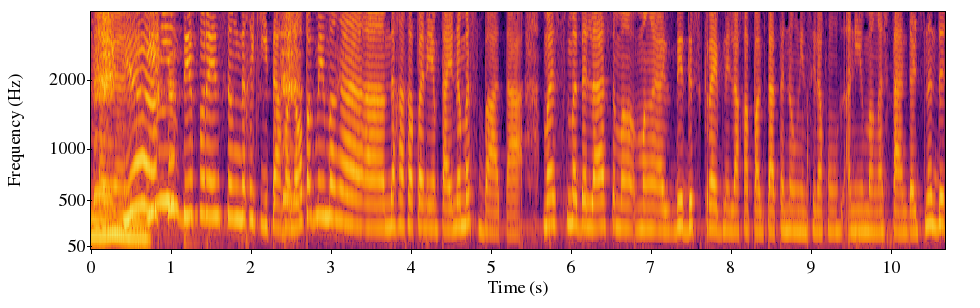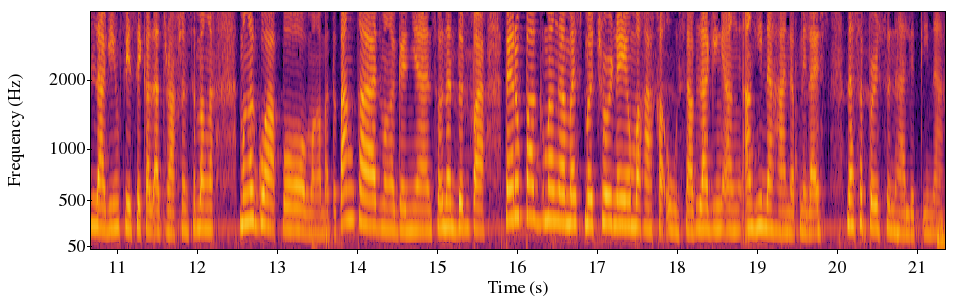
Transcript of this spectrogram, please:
Ayan. Yun yung difference ng nakikita ko. No? Kapag may mga um, nakakapanayam tayo na mas bata, mas madalas sa mga, mga describe nila kapag tatanungin sila kung ano yung mga standards. Nandun lagi yung physical attraction sa mga mga gwapo, mga matatangkad, mga ganyan. So, nandun pa. Pero pag mga mas mature na yung makakausap, laging ang, ang hinahanap nila is nasa personality na.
